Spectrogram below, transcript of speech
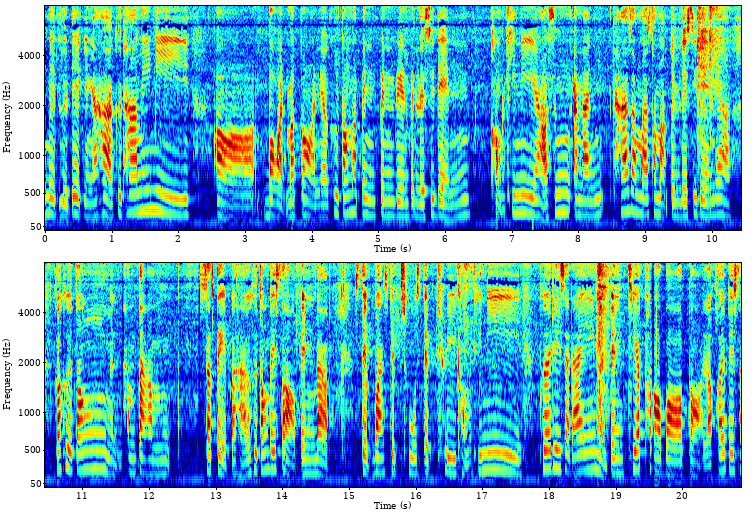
med หรือเด็กอย่างเงี้ยค่ะ คือถ้าไม่มีออบอร์ดมาก่อนเนี่ย คือต้องมาเป็นเป็นเรียนเป็นเลส i เดนต์ ของที่นี่ค่ะ ซึ่งอันนั้นถ้าจะมาสมัครเป็นเลส i เดนต์เนี่ย ก็คือต้องเหมือนทำตาม step อะค่ะ ก็คือต้องไปสอบเป็นแบบ step 1 step 2 step 3ของที่นี่ เพื่อที่จะได้เหมือนเป็นเทียบพอบอก่อน แล้วค่อยไปส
